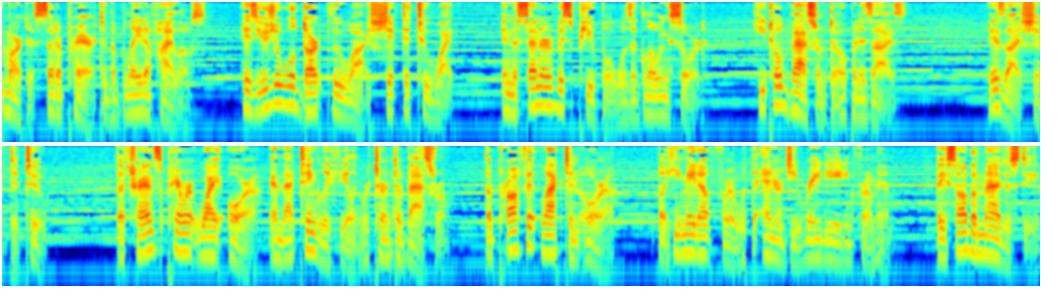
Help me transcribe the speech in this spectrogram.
Marcus said a prayer to the blade of Hylos. His usual dark blue eyes shifted to white. In the center of his pupil was a glowing sword. He told Vasram to open his eyes. His eyes shifted too. The transparent white aura and that tingly feeling returned to Vasram. The prophet lacked an aura, but he made up for it with the energy radiating from him. They saw the majesty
